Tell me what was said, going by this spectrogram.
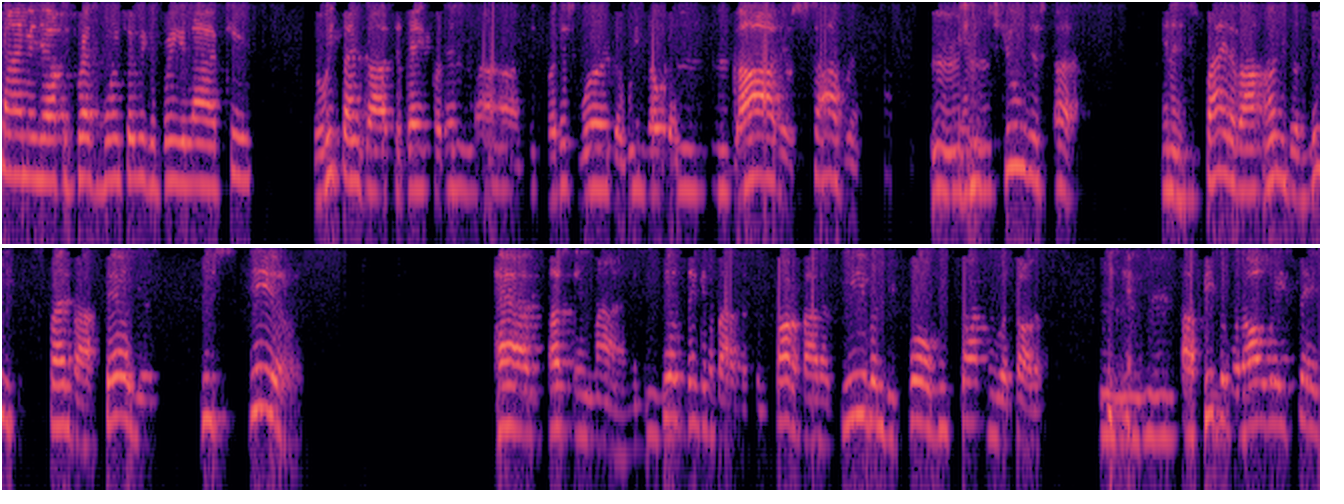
chime in, y'all can press one so we can bring you live too. But we thank God today for this uh, uh for this word that we know that mm-hmm. God is sovereign mm-hmm. and He chooses us. And in spite of our unbelief, in spite of our failures, He still have us in mind. And He's still thinking about us and thought about us even before we thought we were thought of. Mm-hmm. uh, people would always say,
